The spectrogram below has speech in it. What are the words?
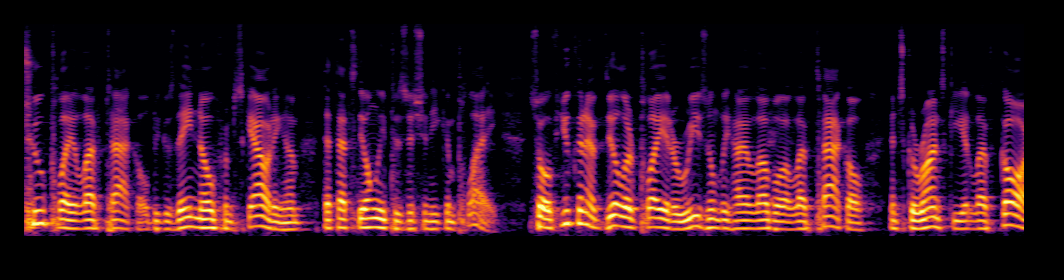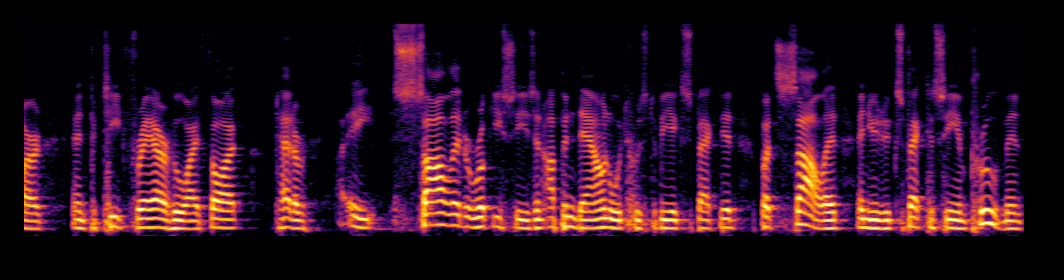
to play left tackle because they know from scouting him that that's the only position he can play. So if you can have Dillard play at a reasonably high level at left tackle and Skoronski at left guard and Petit Frere, who I thought had a, a solid rookie season, up and down, which was to be expected, but solid, and you'd expect to see improvement.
